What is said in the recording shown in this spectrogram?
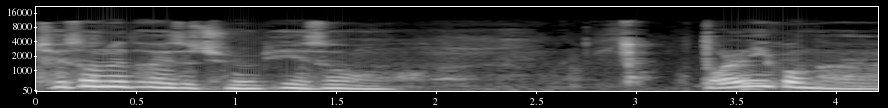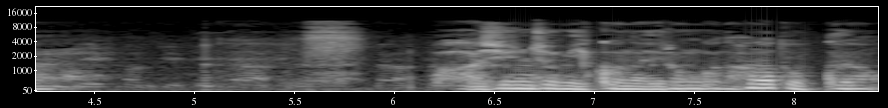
최선을 다해서 준비해서 떨리거나 뭐 아쉬운 점이 있거나 이런 건 하나도 없고요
